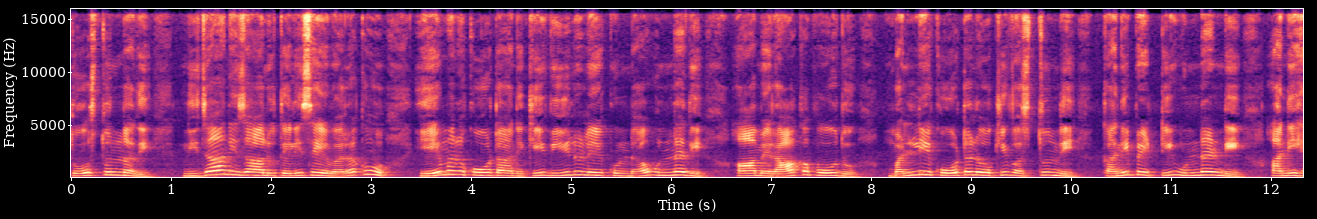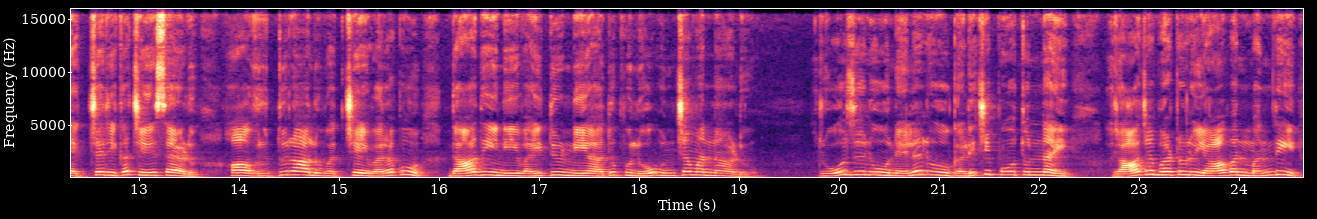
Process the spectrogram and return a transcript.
తోస్తున్నది. నిజానిజాలు తెలిసే వరకు ఏమనుకోవటానికి వీలు లేకుండా ఉన్నది. ఆమె రాకపోదు. మళ్ళీ కోటలోకి వస్తుంది. కనిపెట్టి ఉండండి అని హెచ్చరిక చేశాడు. ఆ వృద్ధురాలు వచ్చే వరకు దాదీని వైద్యుణ్ణి అదుపులో ఉంచమన్నాడు. రోజులు నెలలు గడిచిపోతున్నాయి. రాజభటులు యావన్ మంది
